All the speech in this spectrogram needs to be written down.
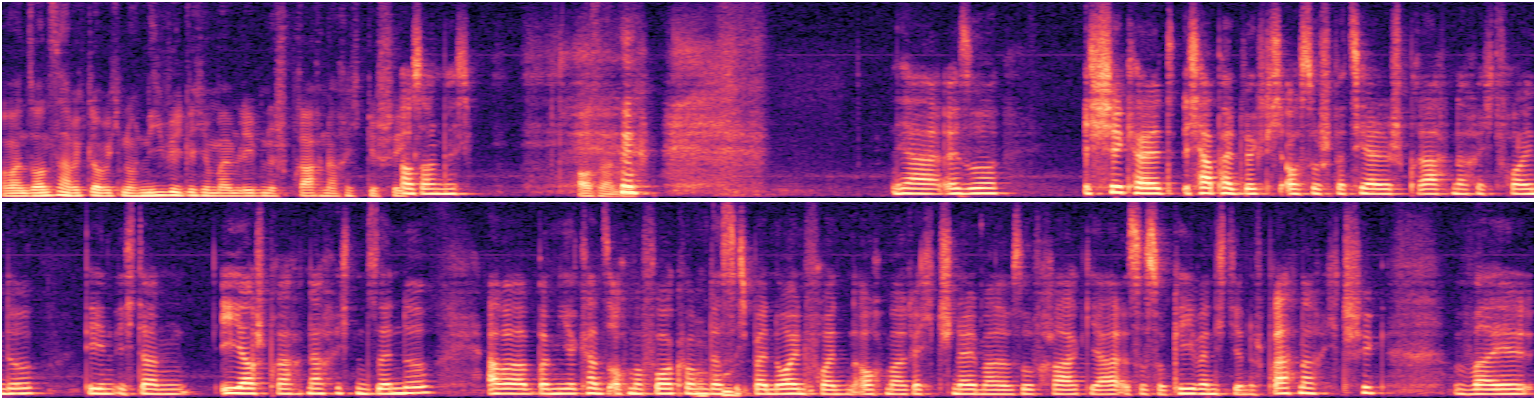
Aber ansonsten habe ich, glaube ich, noch nie wirklich in meinem Leben eine Sprachnachricht geschickt. Außer nicht. Außer nicht. ja, also ich schicke halt, ich habe halt wirklich auch so spezielle Sprachnachrichtfreunde, denen ich dann eher Sprachnachrichten sende. Aber bei mir kann es auch mal vorkommen, dass ich bei neuen Freunden auch mal recht schnell mal so frage, ja, ist es okay, wenn ich dir eine Sprachnachricht schicke, weil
